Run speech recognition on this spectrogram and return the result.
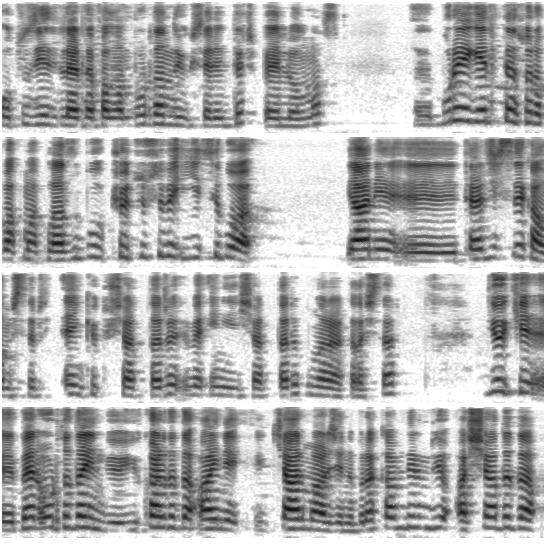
37'lerde falan buradan da yükselebilir. Belli olmaz. E, buraya geldikten sonra bakmak lazım. Bu kötüsü ve iyisi bu. Yani e, tercih size kalmıştır. En kötü şartları ve en iyi şartları bunlar arkadaşlar. Diyor ki e, ben ortadayım diyor. Yukarıda da aynı kar marjını bırakabilirim diyor. Aşağıda da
